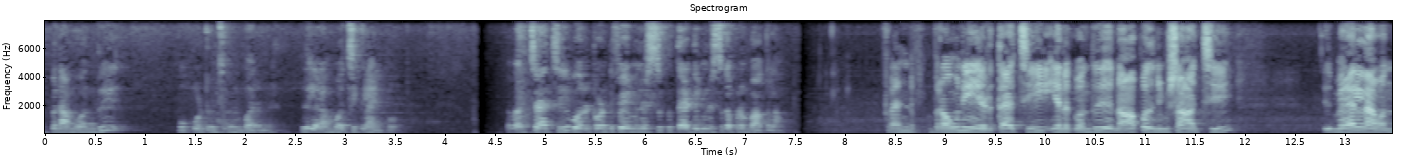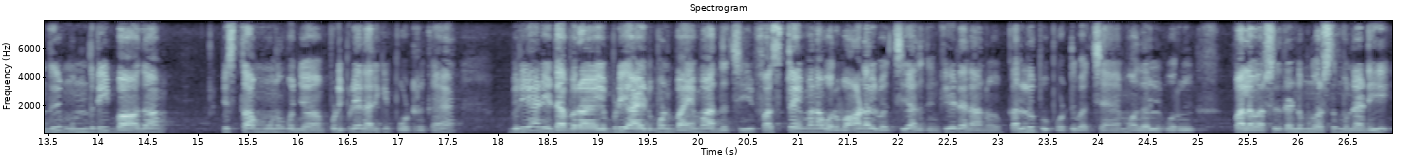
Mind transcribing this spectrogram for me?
இப்போ நம்ம வந்து பூ போட்டு வச்சுக்கணும் பாருங்கள் இதில் நம்ம வச்சுக்கலாம் இப்போது வச்சாச்சு. ஒரு டுவெண்ட்டி ஃபைவ் மினிட்ஸுக்கு தேர்ட்டி மினிட்ஸுக்கு அப்புறம் பார்க்கலாம். ஃப்ரெண்ட் ப்ரௌனி எடுத்தாச்சு. எனக்கு வந்து நாற்பது நிமிஷம் ஆச்சு. இது மேலே நான் வந்து முந்திரி பாதாம் பிஸ்தா மூணும் கொஞ்சம் பிடிப்படியாக நறுக்கி போட்டிருக்கேன். பிரியாணி டபரா எப்படி ஆகிடுமோன்னு பயமாக இருந்துச்சு. ஃபஸ்ட் டைமாக நான் ஒரு வானல் வச்சு அதுக்கு கீழே நான் கல்லுப்பு போட்டு வச்சேன். முதல் ஒரு பல வருஷம் ரெண்டு மூணு வருஷத்துக்கு முன்னாடி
